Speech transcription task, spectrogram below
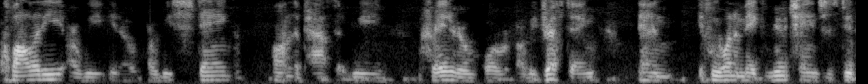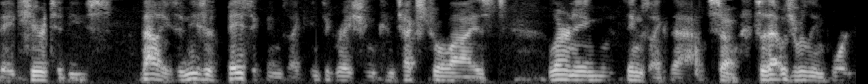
quality. Are we, you know, are we staying on the path that we created or, or are we drifting? And if we want to make new changes, do they adhere to these values? And these are basic things like integration, contextualized learning, things like that. So, so that was really important.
